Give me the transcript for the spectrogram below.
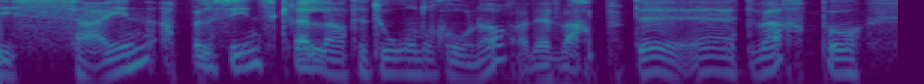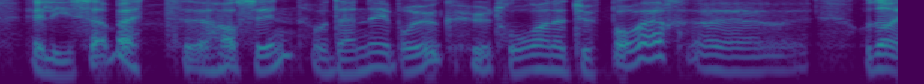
design-appelsinskreller til 200 kroner. Ja, det er et verp. Det er et verp, og Elisabeth har sin, og den er i bruk. Hun tror han er tupperware. eh, Og det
